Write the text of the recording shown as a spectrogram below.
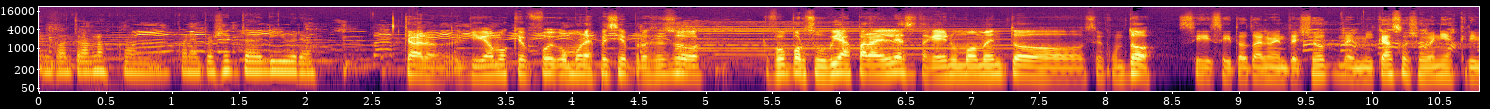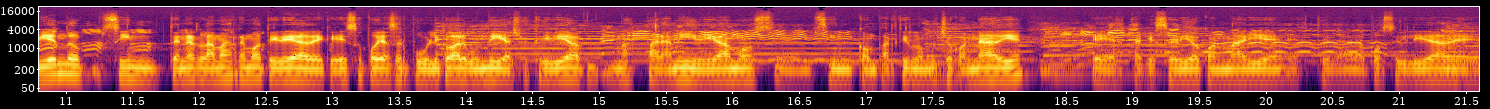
encontrarnos con, con el proyecto del libro. Claro, digamos que fue como una especie de proceso fue por sus vías paralelas hasta que en un momento se juntó. Sí, sí, totalmente. Yo, en mi caso, yo venía escribiendo sin tener la más remota idea de que eso podía ser publicado algún día. Yo escribía más para mí, digamos, eh, sin compartirlo mucho con nadie, eh, hasta que se dio con Mari este, la, la, posibilidad de,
